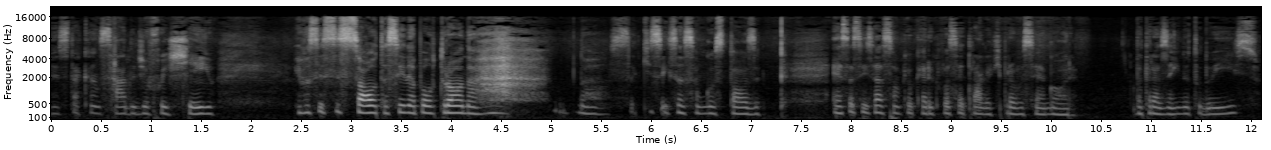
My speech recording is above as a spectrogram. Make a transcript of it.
né? Você tá cansado, o dia foi cheio, e você se solta assim na poltrona. Ah, nossa, que sensação gostosa. Essa sensação que eu quero que você traga aqui para você agora. Vou trazendo tudo isso.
